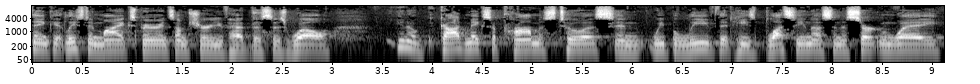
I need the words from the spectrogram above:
think, at least in my experience, I'm sure you've had this as well you know, God makes a promise to us and we believe that He's blessing us in a certain way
